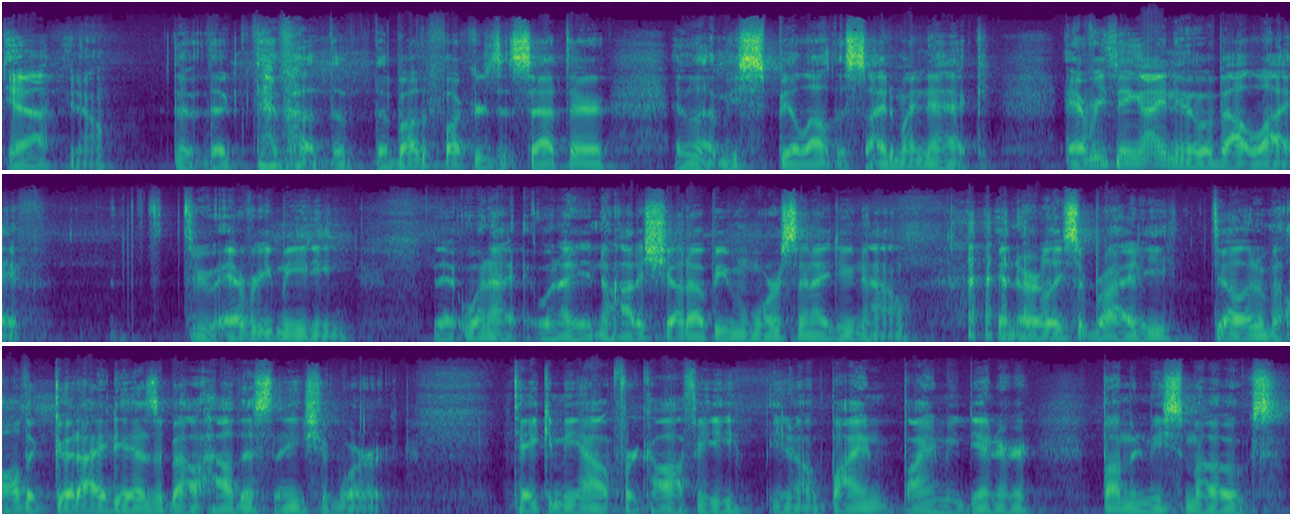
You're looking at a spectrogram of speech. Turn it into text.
Yeah. You know, the the the the, the motherfuckers that sat there and let me spill out the side of my neck everything I knew about life through every meeting. That when I when I didn't know how to shut up even worse than I do now, in early sobriety, telling them all the good ideas about how this thing should work, taking me out for coffee, you know, buying buying me dinner, bumming me smokes,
